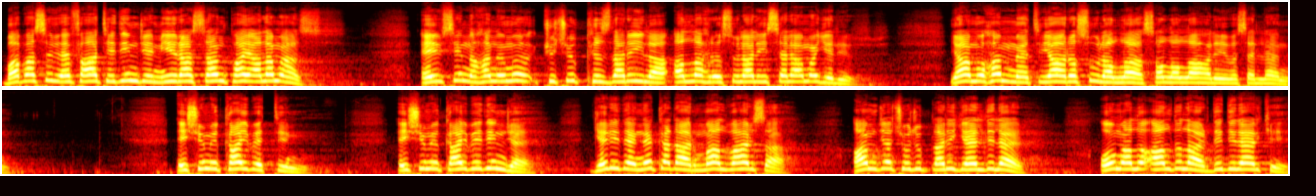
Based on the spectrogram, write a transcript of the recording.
Babası vefat edince mirastan pay alamaz. Evsin hanımı küçük kızlarıyla Allah Resulü Aleyhisselam'a gelir. Ya Muhammed, ya Resulallah sallallahu aleyhi ve sellem. Eşimi kaybettim. Eşimi kaybedince geride ne kadar mal varsa amca çocukları geldiler. O malı aldılar dediler ki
